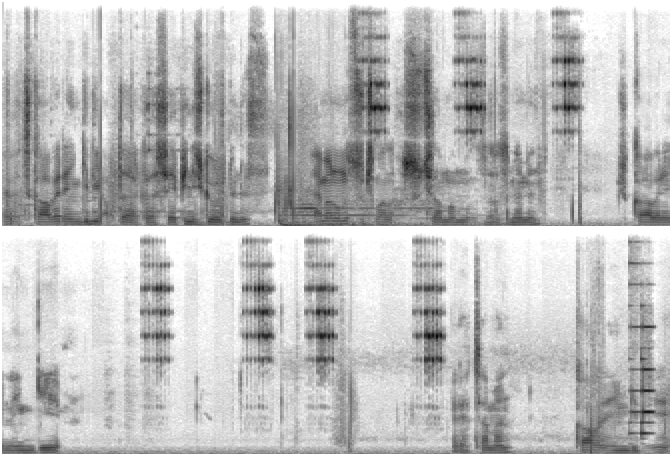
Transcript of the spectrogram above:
Evet kahverengili yaptı arkadaşlar. Hepiniz gördünüz. Hemen onu suçma, suçlamamız lazım hemen. Şu kahverengi. Evet hemen kahverengi de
